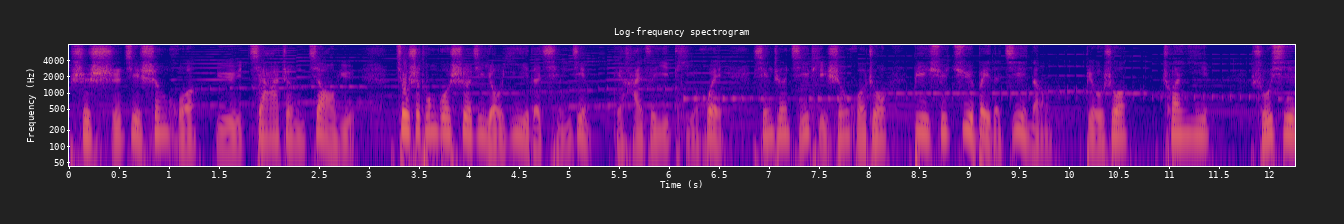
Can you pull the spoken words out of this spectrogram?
是实际生活与家政教育，就是通过设计有意义的情境，给孩子以体会，形成集体生活中必须具备的技能，比如说穿衣、熟悉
